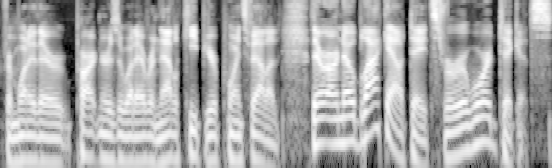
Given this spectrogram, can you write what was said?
from one of their partners or whatever, and that'll keep your points valid. There are no blackout dates for reward tickets,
